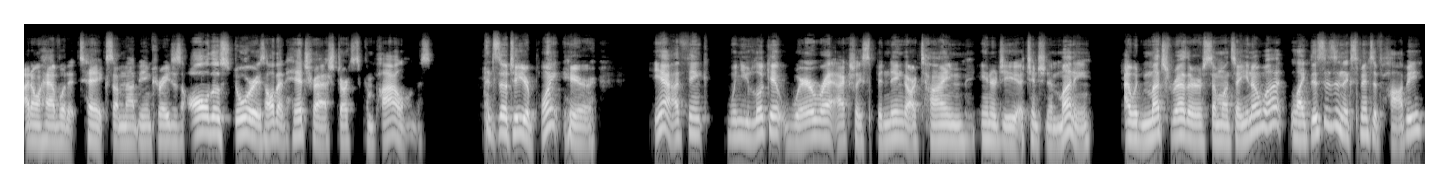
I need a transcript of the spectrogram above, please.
I don't have what it takes. I'm not being courageous. All those stories, all that head trash starts to compile on us. And so, to your point here, yeah, I think when you look at where we're actually spending our time, energy, attention, and money, I would much rather someone say, you know what? Like, this is an expensive hobby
